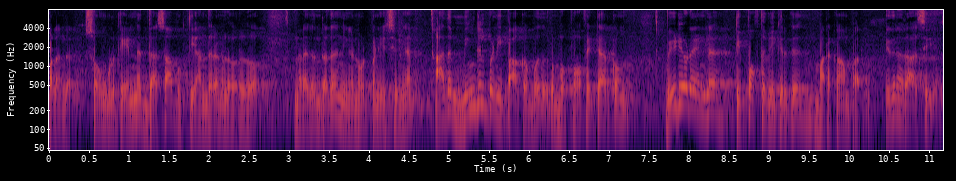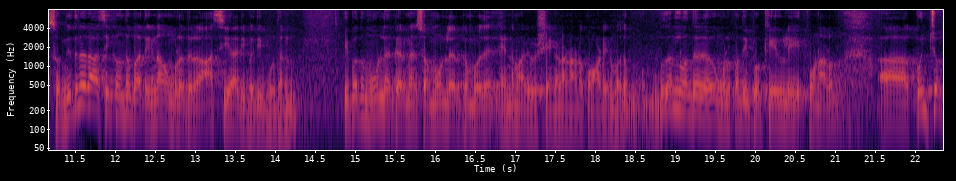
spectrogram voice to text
பழங்கள். ஸோ உங்களுக்கு என்ன தசாபுக்தி அந்தரங்கள் வருதோ நடக்குன்றதை நீங்கள் நோட் பண்ணி வச்சுக்கோங்க. அதை மிங்கிள் பண்ணி பார்க்கும்போது ரொம்ப பர்ஃபெக்டாக இருக்கும். வீடியோட எண்டில் டிப் ஆஃப் த வீக் இருக்குது மறக்காமல் பாருங்கள் மிதுன ராசி. ஸோ மிதுன ராசிக்கு வந்து பார்த்திங்கன்னா உங்களது ராசி அதிபதி புதன். இப்போ வந்து மூணில் இருக்காருங்க. ஸோ மூணில் இருக்கும்போது என்ன மாதிரி விஷயங்கள்லாம் நடக்கும் அப்படின்போது புதன் வந்து உங்களுக்கு வந்து இப்போ கேதுவிலே போனாலும் கொஞ்சம்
